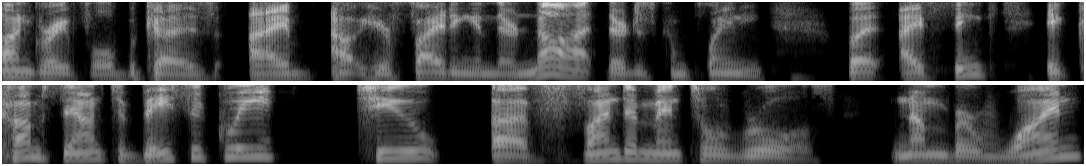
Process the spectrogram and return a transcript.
ungrateful because i'm out here fighting and they're not they're just complaining but i think it comes down to basically two uh, fundamental rules number one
